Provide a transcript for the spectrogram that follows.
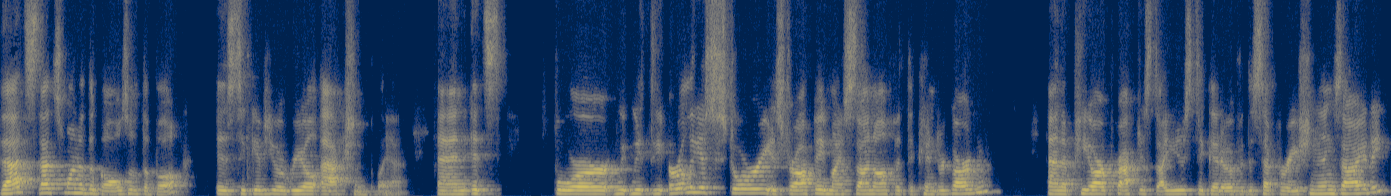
that's that's one of the goals of the book is to give you a real action plan. And it's for we, we, the earliest story is dropping my son off at the kindergarten and a PR practice I used to get over the separation anxiety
